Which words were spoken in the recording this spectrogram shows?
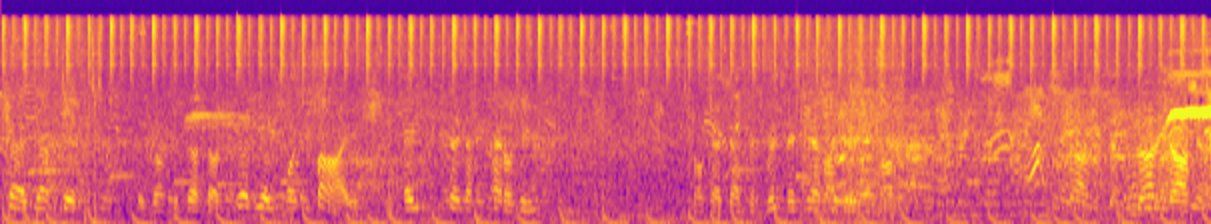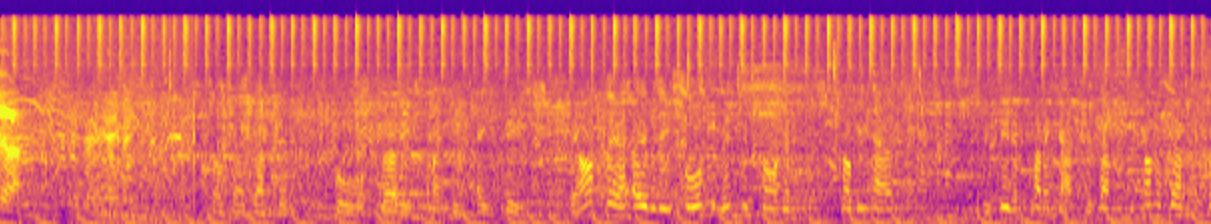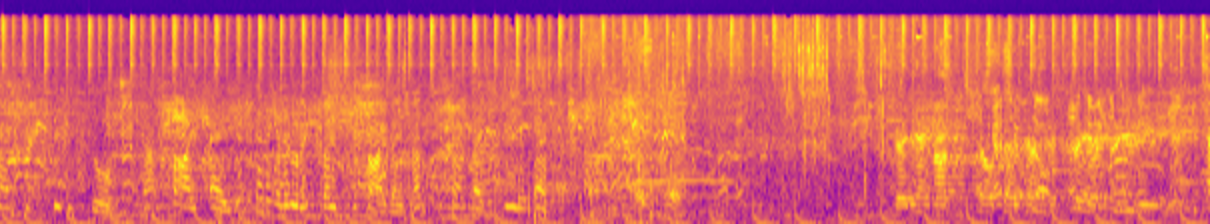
Third justice, they've gone to the just on 38.5, 8 okay, They are clear over the fourth. Richard Morgan, Cobby We see them coming now. We're coming down the Cranston store. That's 5A. Just getting a little bit close to 5A, that's the same way through the fence. 38 miles, 3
